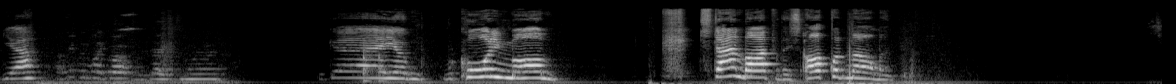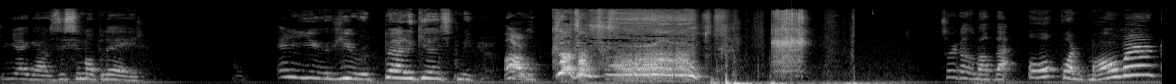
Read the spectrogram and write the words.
Yeah. I think we might go out for the day tomorrow. Okay, I'm recording, Mom. Stand by for this awkward moment. So yeah, guys, this is my blade. If any of you rebel against me, I will cut your. Sorry, guys, about that awkward moment.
